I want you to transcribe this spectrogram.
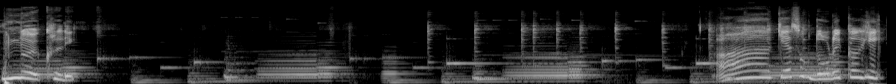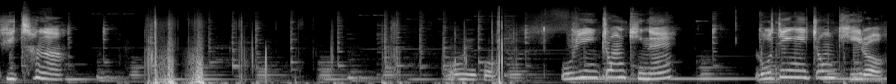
분노의 클릭. 계속 노래 끄기 귀찮아. 어이구. 우린 좀 기네. 로딩이 좀 길어.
